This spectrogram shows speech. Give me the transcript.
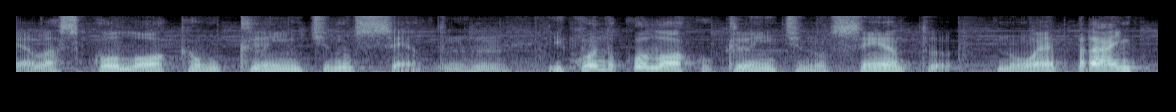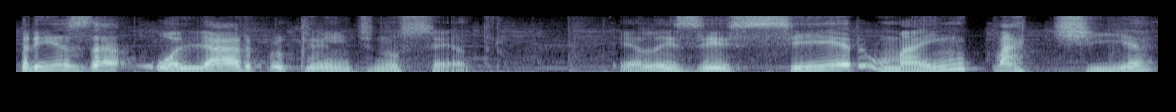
Elas colocam o cliente no centro. Uhum. E quando coloca o cliente no centro, não é para a empresa olhar para o cliente no centro, ela exercer uma empatia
